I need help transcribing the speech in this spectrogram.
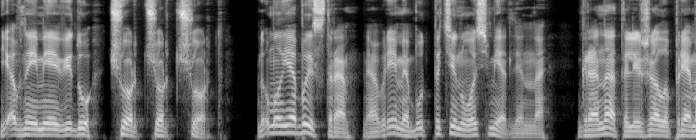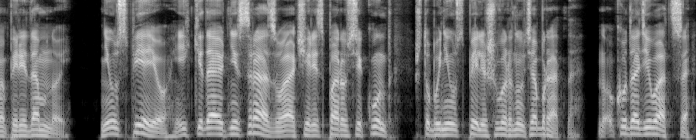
явно имея в виду «черт, черт, черт». Думал я быстро, а время будто тянулось медленно. Граната лежала прямо передо мной. Не успею, их кидают не сразу, а через пару секунд, чтобы не успели швырнуть обратно. Но куда деваться?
